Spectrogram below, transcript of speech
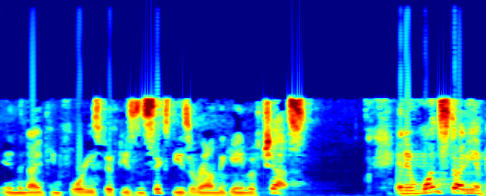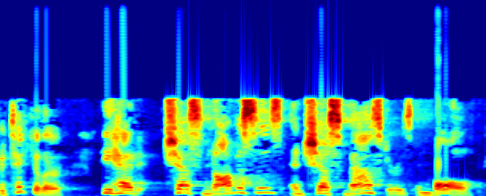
in the 1940s, 50s, and 60s around the game of chess. And in one study in particular, he had chess novices and chess masters involved,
